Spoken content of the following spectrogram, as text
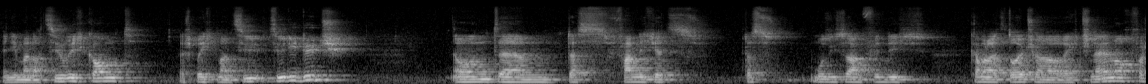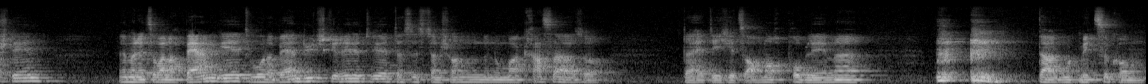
wenn jemand nach Zürich kommt, da spricht man Zü Zürichdeutsch. Und ähm, das fand ich jetzt, das muss ich sagen, finde ich kann man als Deutscher recht schnell noch verstehen. Wenn man jetzt aber nach Bern geht, wo der Berndeutsch geredet wird, das ist dann schon eine Nummer krasser. Also da hätte ich jetzt auch noch Probleme, da gut mitzukommen.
